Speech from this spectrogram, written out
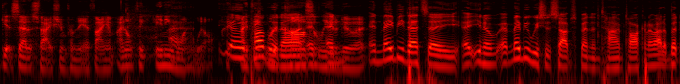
get satisfaction from the FIM. I don't think anyone will. I- Yeah, I, think probably we're not. constantly going to do it. And maybe that's a, uh, you know, uh, maybe we should stop spending time talking about it. But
